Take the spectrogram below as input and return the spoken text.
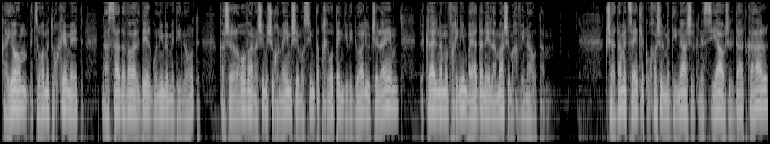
כיום, בצורה מתוחכמת, נעשה הדבר על ידי ארגונים ומדינות, כאשר לרוב האנשים משוכנעים שהם עושים את הבחירות האינדיבידואליות שלהם, וכלל אינם מבחינים ביד הנעלמה שמכווינה אותם. כשאדם מציית לכוחה של מדינה, של כנסייה או של דעת קהל,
